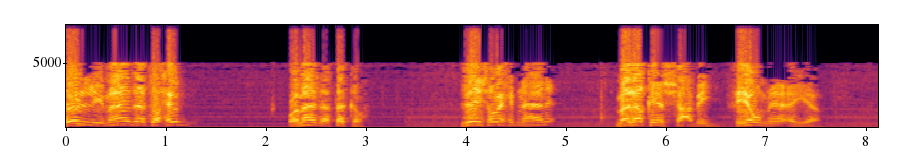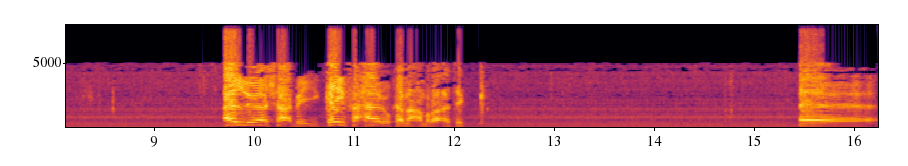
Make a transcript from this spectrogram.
قل لي ماذا تحب وماذا تكره. زي شريح بن هانئ ما لقي الشعبي في يوم من الأيام. قال له يا شعبي كيف حالك مع امرأتك؟ آه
